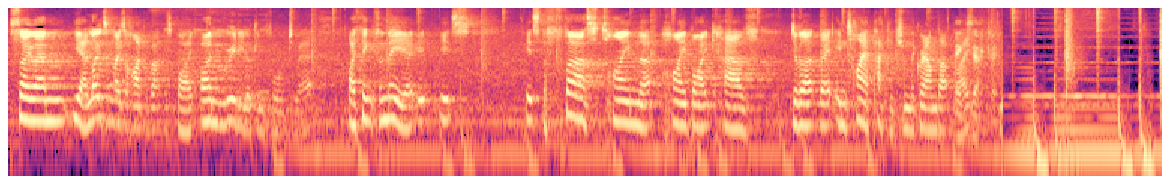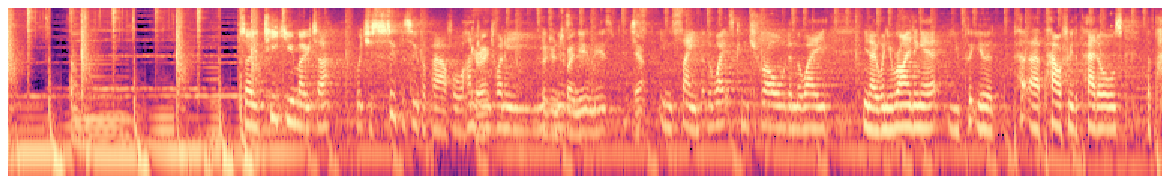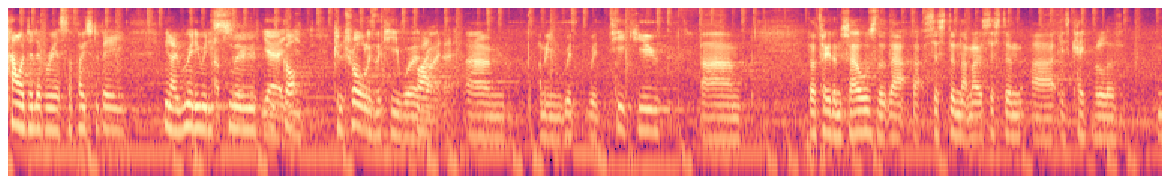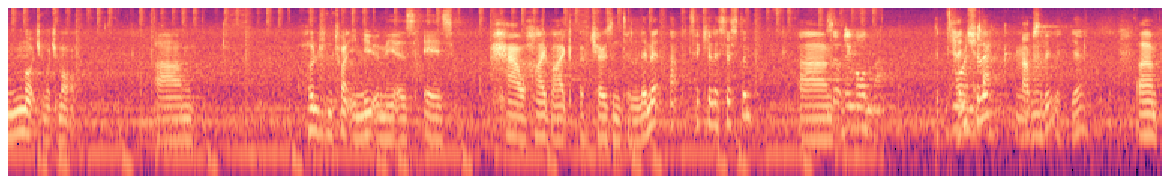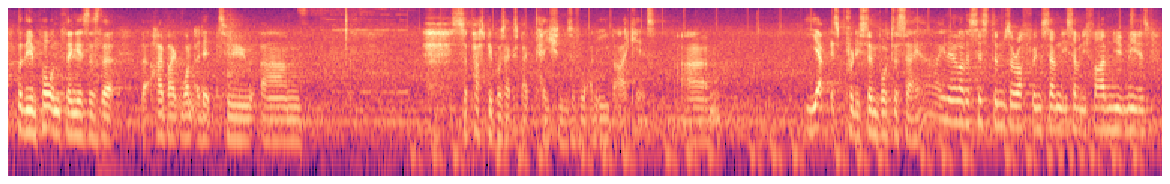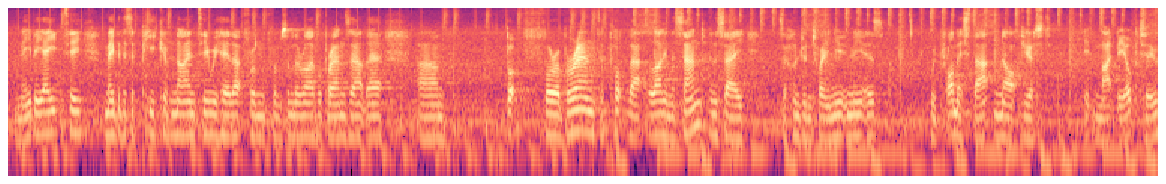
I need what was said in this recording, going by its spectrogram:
So um, yeah, loads and loads of hype about this bike. I'm really looking forward to it. I think for me, it, it's it's the first time that Haibike have developed their entire package from the ground up, right? Exactly. So TQ motor, which is super super powerful, 120 newton 120 meters, newton meters. which Yeah. is insane. But the way it's controlled and the way, you know, when you're riding it, you put your p- uh, power through the pedals. The power delivery is supposed to be, you know, really really smooth. Yeah, You've got, you- control is the key word Right. right, there. Um, I mean, with with TQ, um, they'll tell you themselves that that, that system, that motor system, uh, is capable of much much more. Um, 120 newton meters is how Haibike have chosen to limit that particular system. Um, so do more than that. Potentially, tank. absolutely, yeah. Um, but the important thing is, is that that Haibike wanted it to um, surpass people's expectations of what an e-bike is. Yep, it's pretty simple to say. Oh, you know, a lot of systems are offering 70, 75 newton meters, maybe 80, maybe there's a peak of 90. We hear that from from some of the rival brands out there. Um, but for a brand to put that line in the sand and say it's 120 newton meters, we promise that, not just it might be up to.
